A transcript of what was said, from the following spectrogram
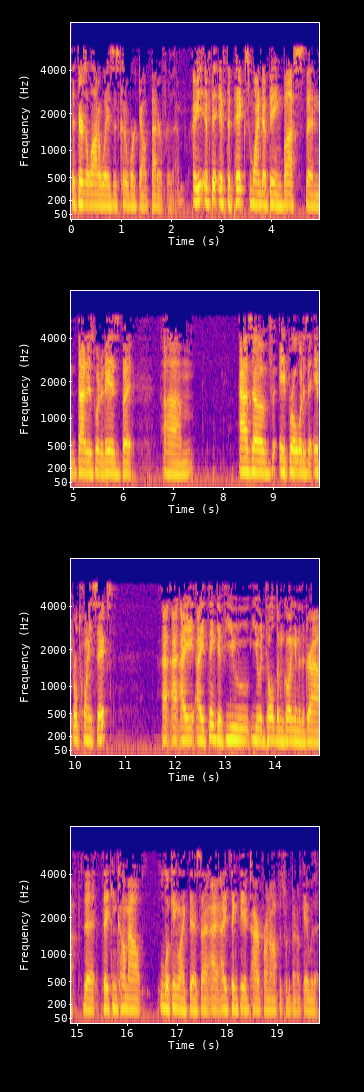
that there's a lot of ways this could have worked out better for them. I mean, if the if the picks wind up being busts, then that is what it is. But um, as of April, what is it? April 26th. I, I I think if you you had told them going into the draft that they can come out looking like this, I I think the entire front office would have been okay with it.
